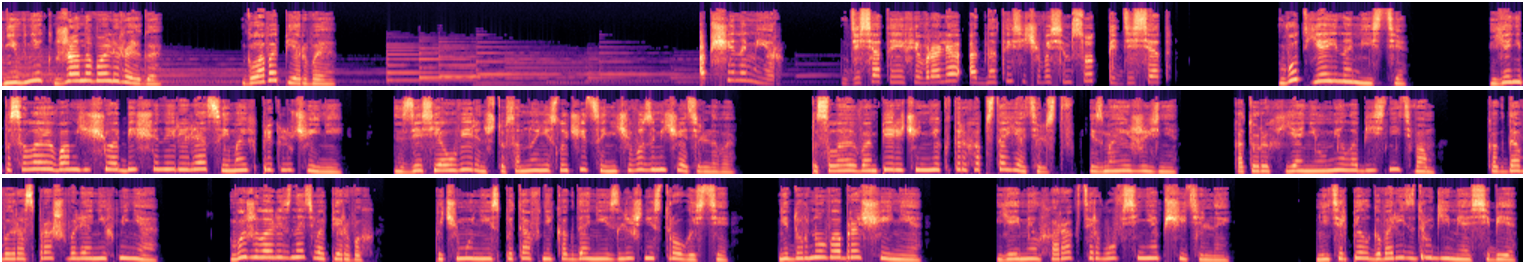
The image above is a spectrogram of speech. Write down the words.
Дневник Жана Вальрега. Глава первая. Община Мир. 10 февраля 1850. Вот я и на месте. Я не посылаю вам еще обещанные реляции моих приключений. Здесь я уверен, что со мной не случится ничего замечательного. Посылаю вам перечень некоторых обстоятельств из моей жизни, которых я не умел объяснить вам, когда вы расспрашивали о них меня. Вы желали знать, во-первых, почему, не испытав никогда ни излишней строгости, ни дурного обращения, я имел характер вовсе не общительный, не терпел говорить с другими о себе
